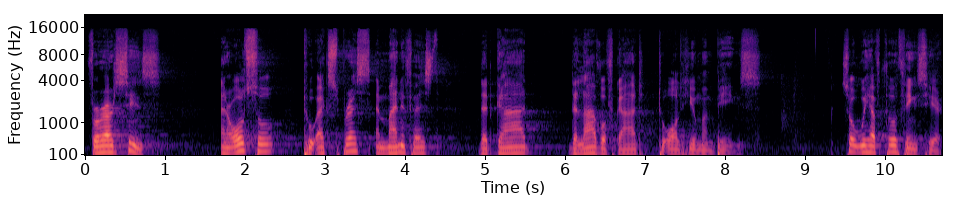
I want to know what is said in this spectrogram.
for our sins and also to express and manifest that God, the love of God to all human beings. So we have two things here.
